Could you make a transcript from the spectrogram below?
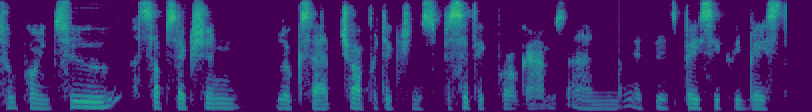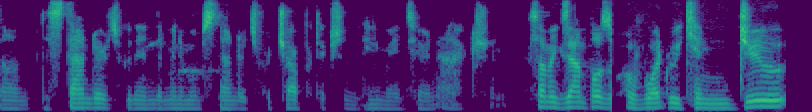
2.2 subsection looks at child protection specific programs and it, it's basically based on the standards within the minimum standards for child protection and humanitarian action. Some examples of what we can do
